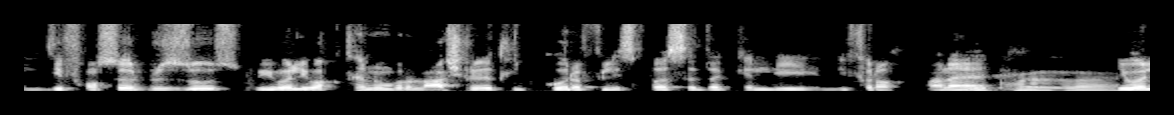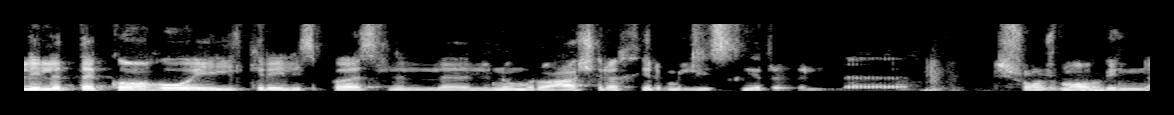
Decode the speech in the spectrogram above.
الديفونسور الزوز ويولي وقتها نمر العشرة يطلب كوره في الإسباس هذاك اللي اللي فراغ. معناها يتحل يولي الاتاكون هو يكري الإسباس للنمرو 10 خير من اللي يصير الشونجمون بين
